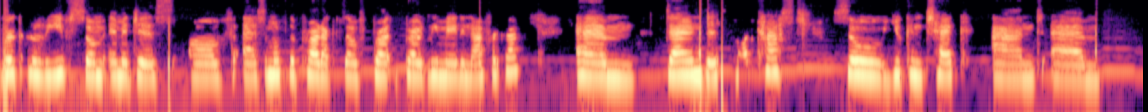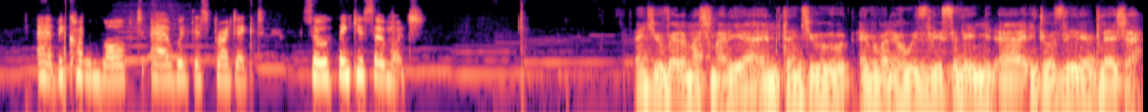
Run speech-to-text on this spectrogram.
we're gonna leave some images of uh, some of the products of proudly made in Africa um, down this podcast, so you can check and um, uh, become involved uh, with this project. So thank you so much. Thank you very much, Maria, and thank you everybody who is listening. Uh, it was really a pleasure.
